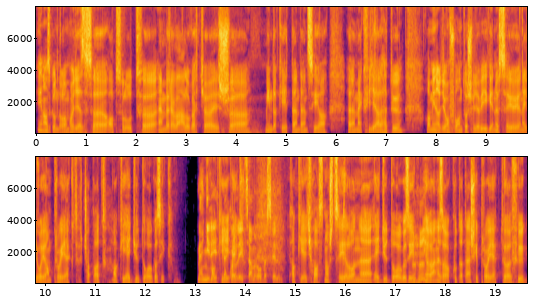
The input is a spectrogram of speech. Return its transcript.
Én azt gondolom, hogy ez abszolút embere válogatja, és mind a két tendencia megfigyelhető. Ami nagyon fontos, hogy a végén összejöjjön egy olyan projektcsapat, aki együtt dolgozik. Mennyi lét, aki mekkora egy, létszámról beszélünk? Aki egy hasznos célon együtt dolgozik, uh-huh. nyilván ez a kutatási projektől függ.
